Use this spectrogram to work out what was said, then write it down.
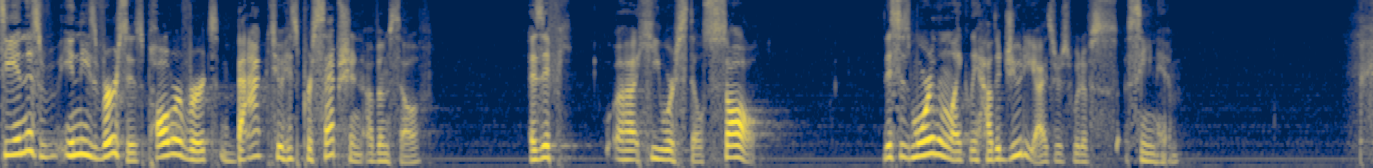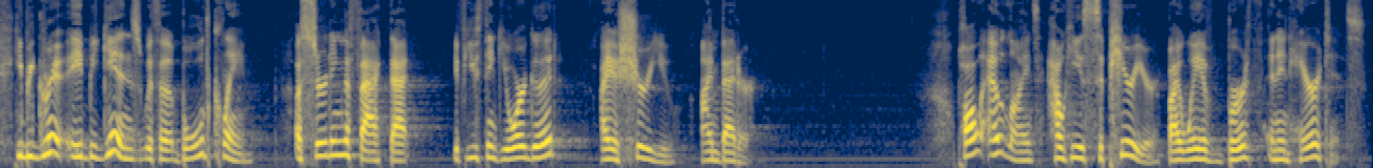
See, in, this, in these verses, Paul reverts back to his perception of himself as if uh, he were still Saul. This is more than likely how the Judaizers would have seen him. He, he begins with a bold claim asserting the fact that if you think you're good, I assure you, I'm better. Paul outlines how he is superior by way of birth and inheritance.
